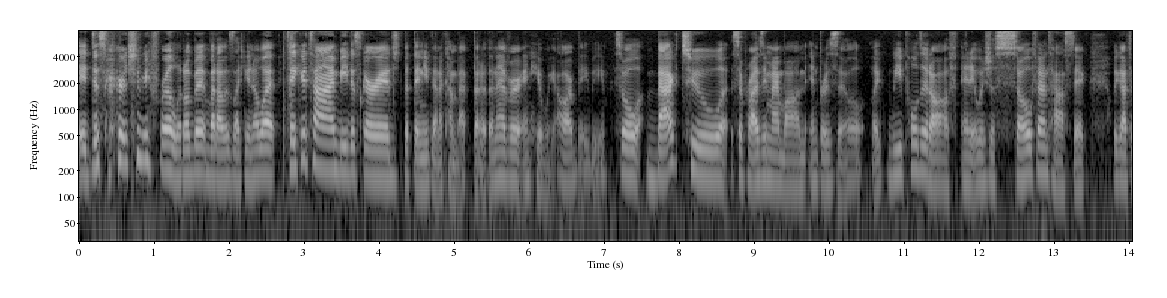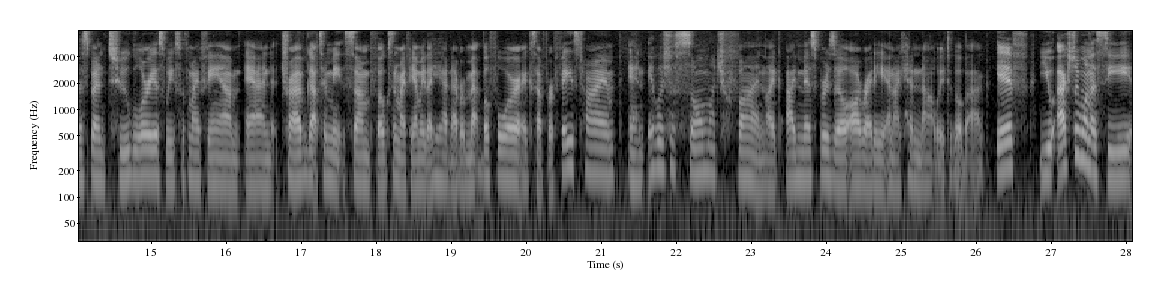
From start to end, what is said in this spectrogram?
It discouraged me for a little bit, but I was like, you know what? Take your time, be discouraged, but then you're going to come back better than ever. And here we are, baby. So back to surprising my mom in Brazil. Like, we pulled it off, and it was just so fantastic. We got to spend two glorious weeks with my fam, and Trev got to meet some folks in my family that he had never met before, except for FaceTime. And it was just so much fun. Like, I miss Brazil already, and I cannot wait to go back. If you actually want to see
